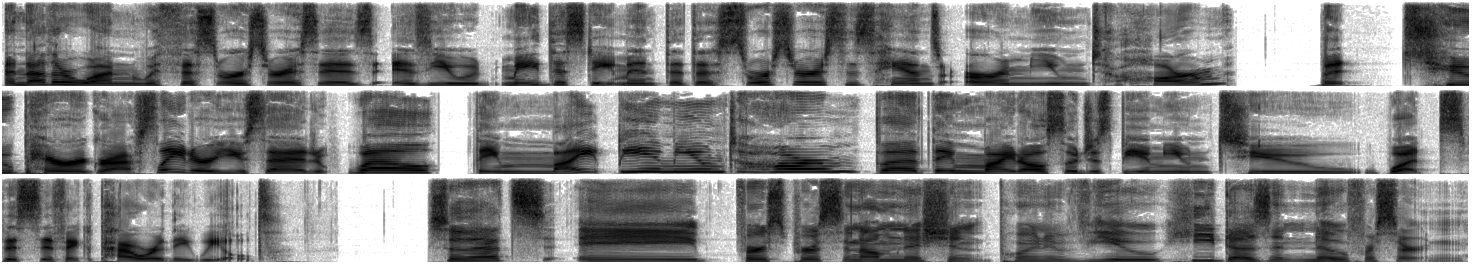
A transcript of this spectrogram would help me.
another one with the sorceresses is you made the statement that the sorceress's hands are immune to harm two paragraphs later, you said, well, they might be immune to harm, but they might also just be immune to what specific power they wield. So that's a first person omniscient point of view. He doesn't know for certain.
